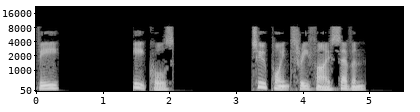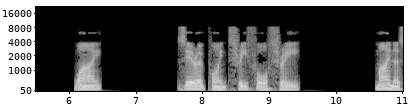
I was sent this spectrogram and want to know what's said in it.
V equals 2.357 y 0.343 minus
